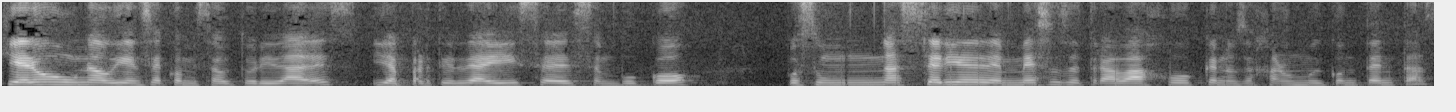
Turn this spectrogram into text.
quiero una audiencia con mis autoridades y a partir de ahí se desembocó pues una serie de meses de trabajo que nos dejaron muy contentas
